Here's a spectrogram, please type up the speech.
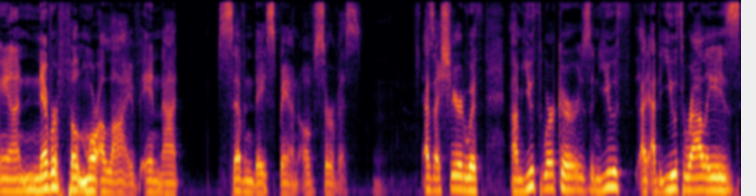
and never felt more alive in that seven day span of service. As I shared with um, youth workers and youth at, youth rallies,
